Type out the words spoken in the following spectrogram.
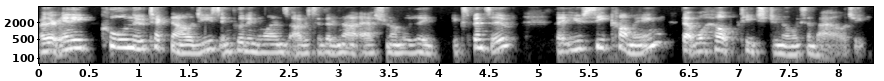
are there any cool new technologies, including ones obviously that are not astronomically expensive, that you see coming that will help teach genomics and biology?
